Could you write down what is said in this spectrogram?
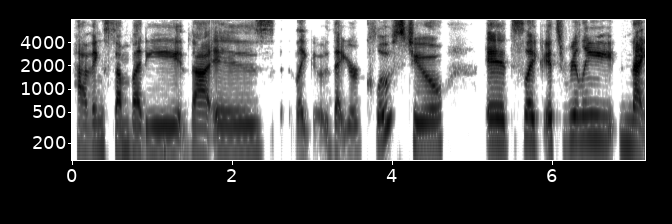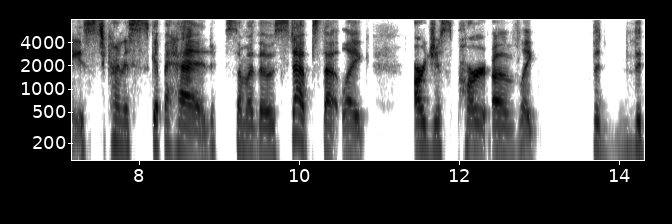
having somebody that is like that you're close to it's like it's really nice to kind of skip ahead some of those steps that like are just part of like the the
